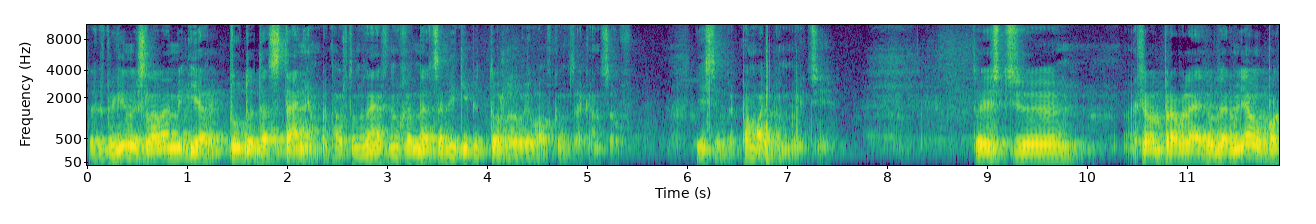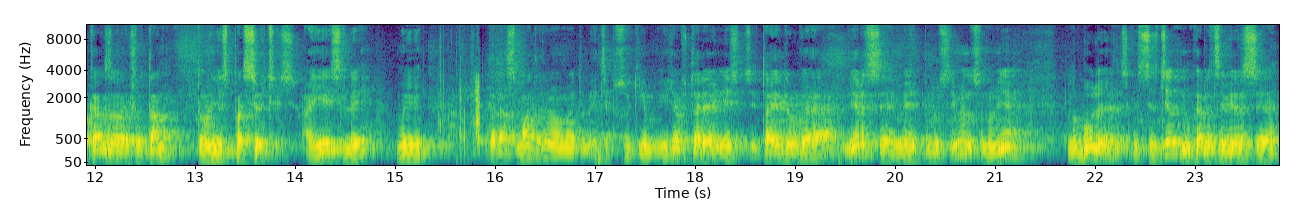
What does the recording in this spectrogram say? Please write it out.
То есть, другими словами, и оттуда достанем, потому что мы знаем, что Навуходнецер Египет тоже воевал в конце концов, если вот по Мальбиму идти. То есть, Hashem отправляет туда Ирмияву, показывая, что там тоже не спасетесь. А если мы это рассматриваем это, эти псуки, и я повторяю, есть и та и другая версия, имеет плюсы и минусы, но мне но более так сказать, консистентным кажется версия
